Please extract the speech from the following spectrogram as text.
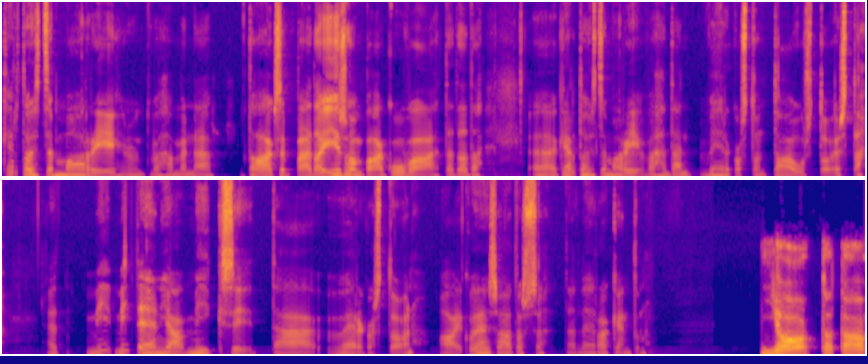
kertoisitko Mari, nyt vähän mennään taaksepäin tai isompaa kuvaa, että tota, kertoisitko Mari vähän tämän verkoston taustoista, että mi- miten ja miksi tämä verkosto on aikojen saatossa tälleen rakentunut? Joo, tota,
